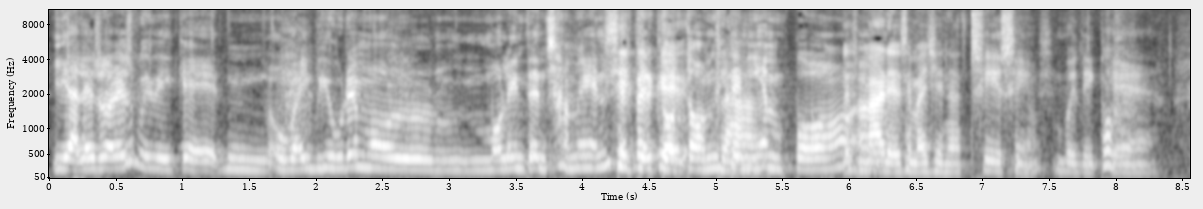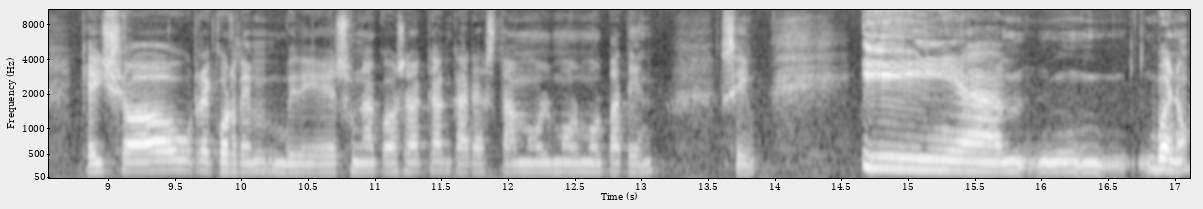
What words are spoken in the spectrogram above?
i aleshores vull dir que mm, ho vaig viure molt, molt intensament Sí, perquè, perquè, tothom clar, teníem por. les mares, imagina't. Sí, sí, vull dir Puf. que, que això ho recordem, vull dir, és una cosa que encara està molt, molt, molt patent. Sí. I, eh, mm, bueno...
